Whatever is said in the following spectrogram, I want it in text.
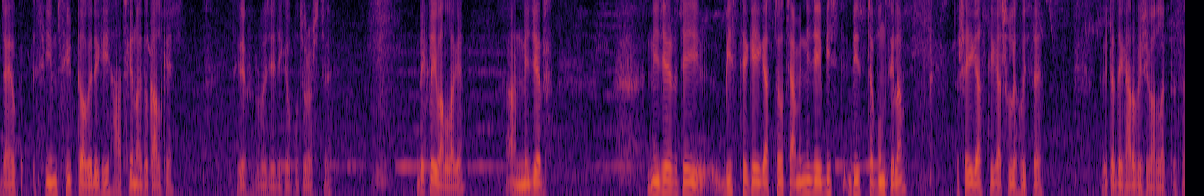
যাই হোক, সিম ছিঁড়তে হবে দেখি, আজকে নয়তো কালকে। ছিঁড়ে ফেলব যে এদিকেও প্রচুর আসছে। দেখলেই ভালো লাগে। আর নিজের নিজের যেই বীজ থেকে এই গাছটা হচ্ছে, আমি নিজেই বীজ, বীজটা বুনছিলাম। তো সেই গাছ থেকে আসলে হয়েছে তো এটা দেখে আরও বেশি ভালো লাগতেছে।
